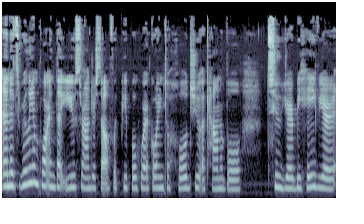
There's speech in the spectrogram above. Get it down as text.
and it's really important that you surround yourself with people who are going to hold you accountable to your behavior.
